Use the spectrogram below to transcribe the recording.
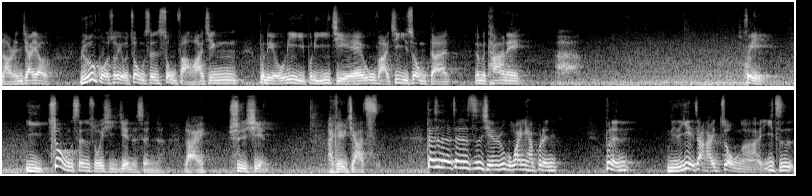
老人家要如果说有众生诵《法华经》不流利、不理解、无法记诵等，那么他呢，啊，会以众生所喜见的身呢来示现，还可以加持。但是呢，在这之前，如果万一还不能不能，你的业障还重啊，一直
